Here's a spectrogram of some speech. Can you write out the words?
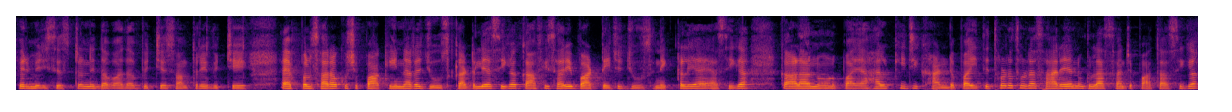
ਫਿਰ ਮੇਰੀ ਸਿਸਟਰ ਨੇ ਦਵਾ ਦਾ ਵਿੱਚੇ, ਸੰਤਰੇ ਵਿੱਚੇ ਐਪਲ ਸਾਰਾ ਕੁਝ ਪਾ ਕੇ ਇਹਨਾਂ ਦਾ ਜੂਸ ਕੱਢ ਲਿਆ ਸੀਗਾ। ਕਾਫੀ ਸਾਰੇ ਬਾਟੇ 'ਚ ਜੂਸ ਨਿਕਲ ਆਇਆ ਸੀਗਾ। ਕਾਲਾ ਨੂਣ ਪਾਇਆ, ਹਲਕੀ ਜੀ ਖੰਡ ਪਾਈ ਤੇ ਥੋੜਾ ਥੋੜਾ ਸਾਰਿਆਂ ਨੂੰ ਗਲਾਸਾਂ 'ਚ ਪਾਤਾ ਸੀਗਾ।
